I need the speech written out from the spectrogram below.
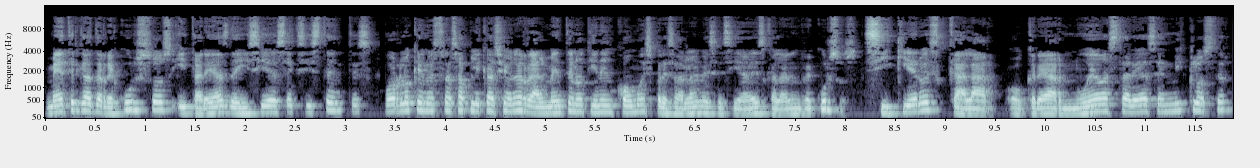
métricas de recursos y tareas de ECS existentes, por lo que nuestras aplicaciones realmente no tienen cómo expresar la necesidad de escalar en recursos. Si quiero escalar o crear nuevas tareas en mi clúster,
